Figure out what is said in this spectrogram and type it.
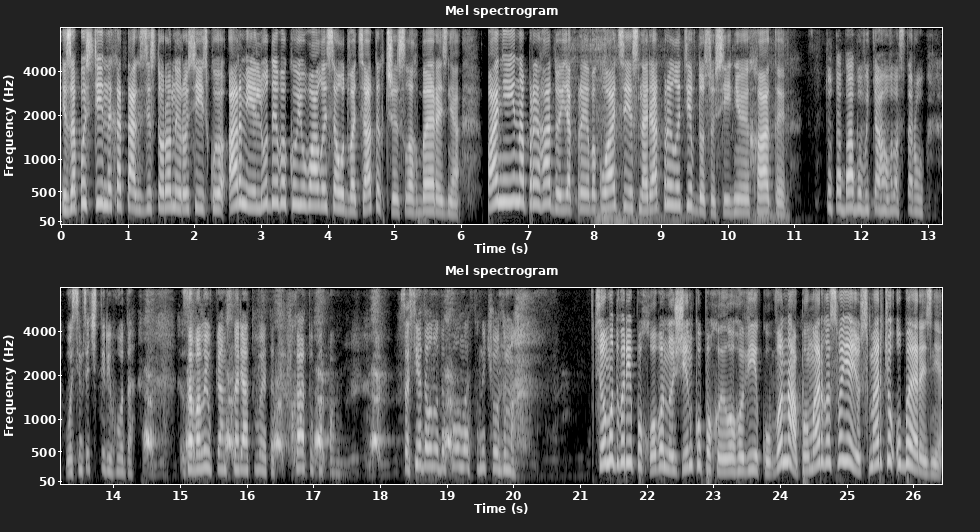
Із-за постійних атак зі сторони російської армії люди евакуювалися у 20-х числах березня. Пані Інна пригадує, як при евакуації снаряд прилетів до сусідньої хати. Тут бабу витягувала стару, 84 года. Завалив прям снаряд в, этот, в хату попав. Сусіда воно до повністю нічого нема. В цьому дворі поховано жінку похилого віку. Вона померла своєю смертю у березні,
